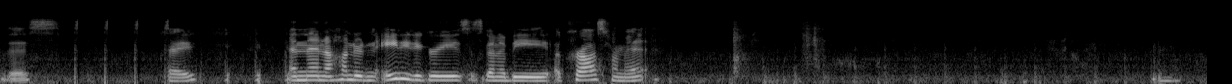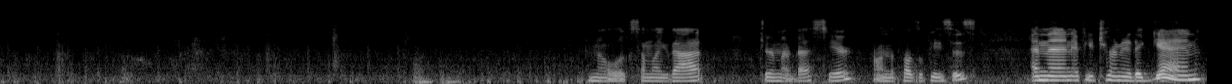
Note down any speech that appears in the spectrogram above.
this. Okay. And then 180 degrees is going to be across from it. Mm-hmm. And it'll look something like that. Doing my best here on the puzzle pieces. And then if you turn it again,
